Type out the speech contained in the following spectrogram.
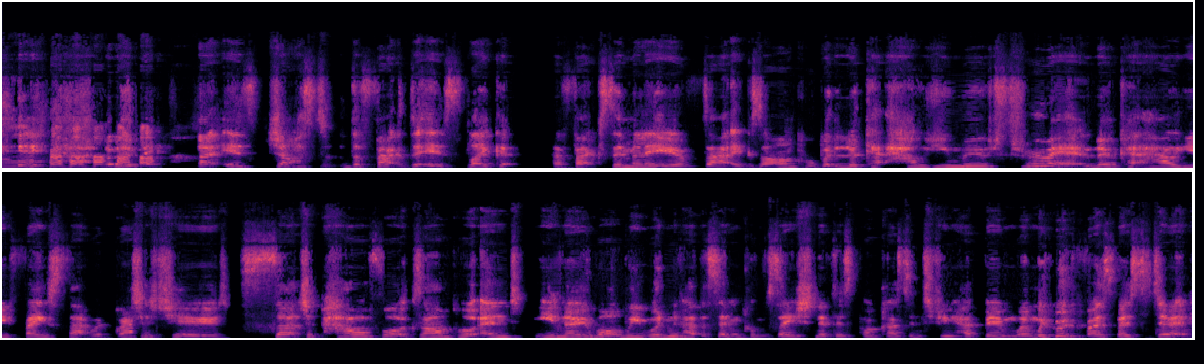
Mm. that is just the fact that it's like a facsimile of that example, but look at how you moved through it. Look at how you faced that with gratitude. Such a powerful example. And you know what? We wouldn't have had the same conversation if this podcast interview had been when we were first supposed to do it,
